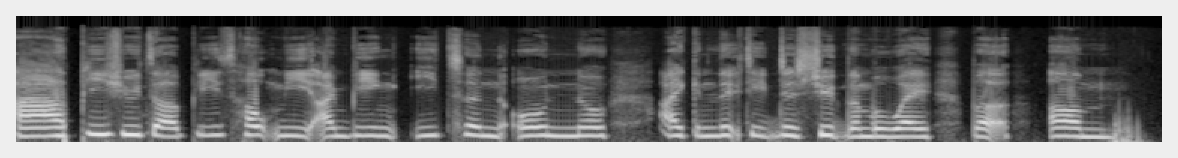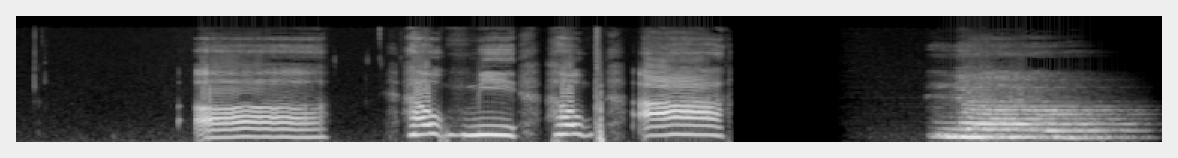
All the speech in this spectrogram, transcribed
Uh, ah, Peashooter, please help me. I'm being eaten. Oh no, I can literally just shoot them away. But, um, uh, help me, help, ah. No.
